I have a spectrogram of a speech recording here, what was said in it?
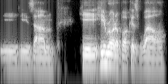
Yeah. He's um he he wrote a book as well.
